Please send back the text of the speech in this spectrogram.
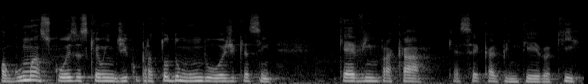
algumas coisas que eu indico para todo mundo hoje que assim, quer vir para cá, quer ser carpinteiro aqui,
